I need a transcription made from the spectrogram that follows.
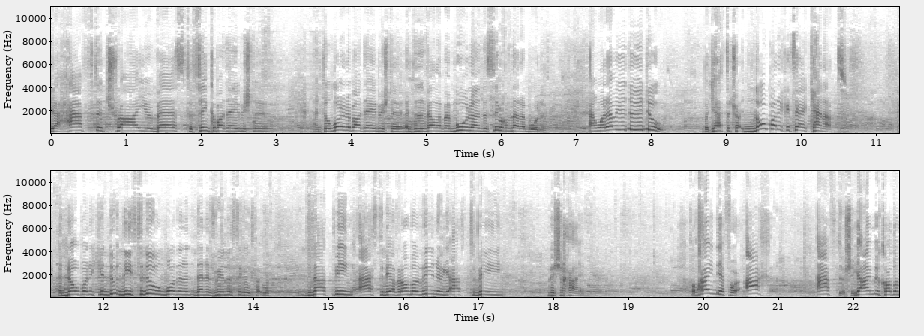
You have to try your best to think about the Eibishter and to learn about the Eibishter and to develop a Amunah and the simcha of that Amunah. And whatever you do, you do. But you have to try. Nobody can say I cannot. And nobody can do needs to do more than, than is realistic. You're not being asked to be Avraham Avinu, you're asked to be Meshachayim. Therefore, acher, after, sheyayim kodam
